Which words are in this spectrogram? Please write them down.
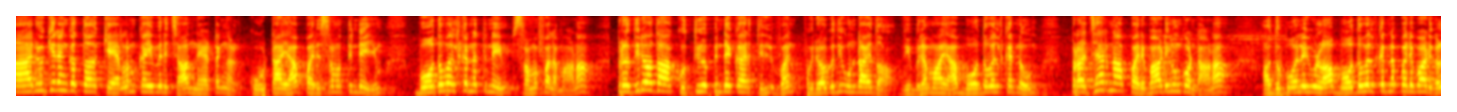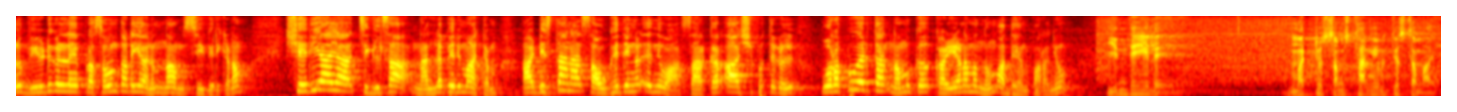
ആരോഗ്യരംഗത്ത് കേരളം കൈവരിച്ച നേട്ടങ്ങൾ കൂട്ടായ പരിശ്രമത്തിന്റെയും ബോധവൽക്കരണത്തിന്റെയും ശ്രമഫലമാണ്. പ്രതിരോധ കുത്തിവയ്പ്പിന്റെ കാര്യത്തിൽ വൻ പുരോഗതി ഉണ്ടായത് വിപുലമായ ബോധവൽക്കരണവും പ്രചാരണ പരിപാടികളും കൊണ്ടാണ്. അതുപോലെയുള്ള ബോധവൽക്കരണ പരിപാടികൾ വീടുകളിലെ പ്രസവം തടയാനും നാം സ്വീകരിക്കണം. ശരിയായ ചികിത്സ നല്ല പെരുമാറ്റം അടിസ്ഥാന സൗകര്യങ്ങൾ എന്നിവ സർക്കാർ ആശുപത്രികളിൽ ഉറപ്പുവരുത്താൻ നമുക്ക് കഴിയണമെന്നും അദ്ദേഹം പറഞ്ഞു. ഇന്ത്യയിലെ മറ്റു സംസ്ഥാനങ്ങളിൽ വ്യത്യസ്തമായി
